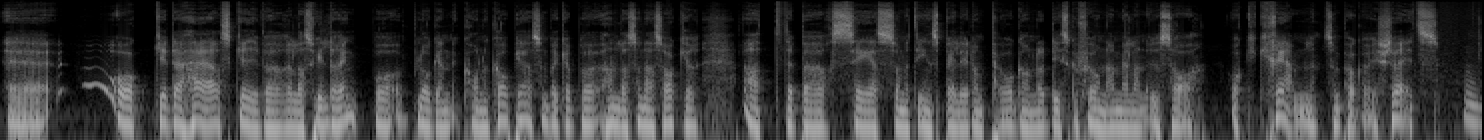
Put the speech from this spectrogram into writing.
Eh, och det här skriver Lars Wildering på bloggen Cornucopia som brukar behandla sådana här saker. Att det bör ses som ett inspel i de pågående diskussionerna mellan USA och Kreml som pågår i Schweiz. Mm.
